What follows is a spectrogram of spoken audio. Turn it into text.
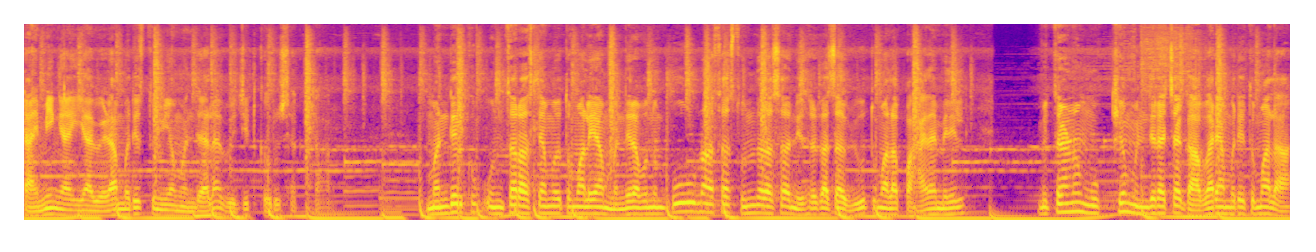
टायमिंग आहे. या वेळामध्येच तुम्ही या मंदिराला व्हिजिट करू शकता. मंदिर खूप उंचार असल्यामुळे तुम्हाला या मंदिरामधून पूर्ण असा सुंदर असा निसर्गाचा व्ह्यू तुम्हाला पाहायला मिळेल. मित्रांनो मुख्य मंदिराच्या गाभाऱ्यामध्ये तुम्हाला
